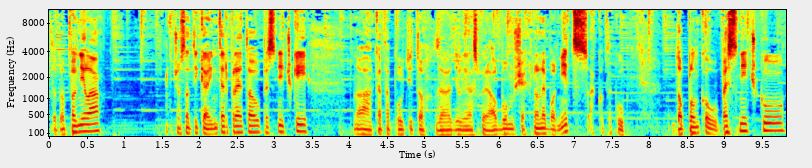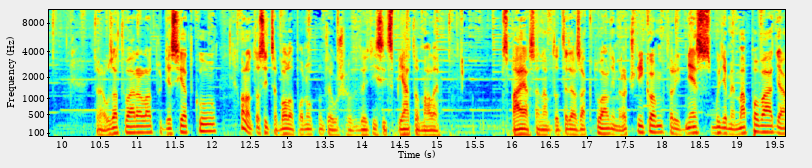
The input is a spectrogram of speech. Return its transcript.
to doplnila. Čo sa týka interpretov pesničky, No a katapulti to zaradili na svoj album Všechno nebo nic, ako takú doplnkovú pesničku, ktorá uzatvárala tú desiatku. Ono to síce bolo ponúknuté už v 2005, ale spája sa nám to teda s aktuálnym ročníkom, ktorý dnes budeme mapovať a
